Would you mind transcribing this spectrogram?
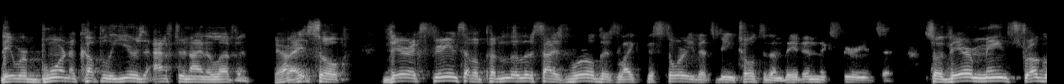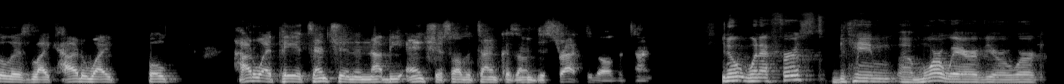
they were born a couple of years after 9-11 yeah. right? So their experience of a politicized world is like the story that's being told to them. They didn't experience it. So their main struggle is like how do i both how do i pay attention and not be anxious all the time because i'm distracted all the time You know, when I first became uh, more aware of your work,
